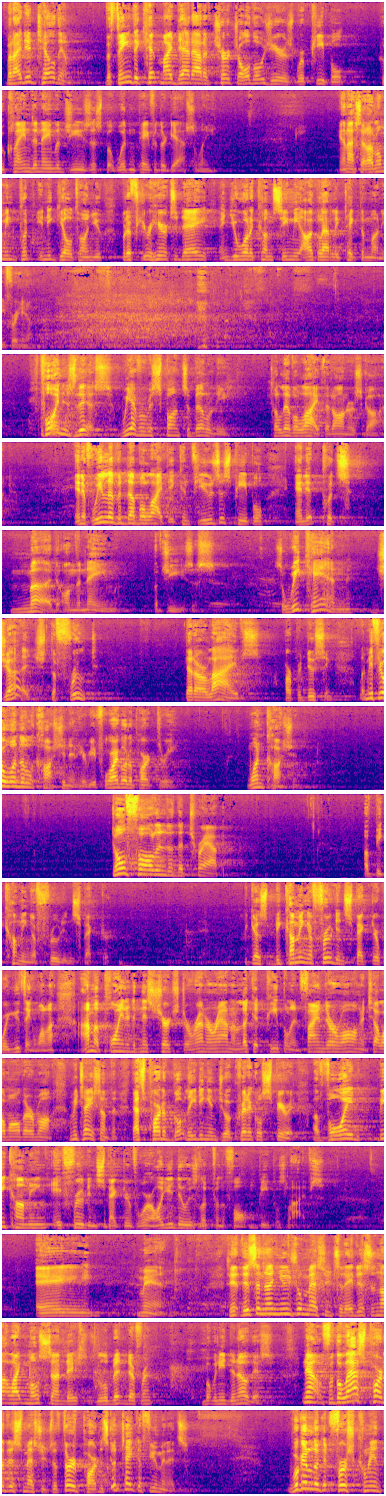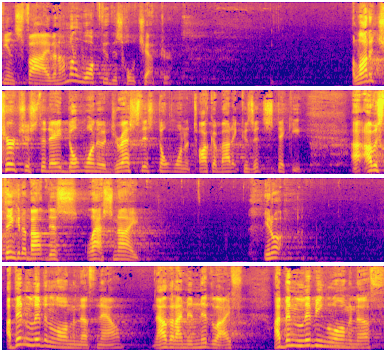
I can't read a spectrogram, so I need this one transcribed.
But I did tell them the thing that kept my dad out of church all those years were people who claimed the name of Jesus but wouldn't pay for their gasoline. And I said, I don't mean to put any guilt on you, but if you're here today and you want to come see me, I'll gladly take the money for him. Point is this we have a responsibility to live a life that honors God. And if we live a double life, it confuses people and it puts mud on the name of Jesus. So we can judge the fruit that our lives are producing. Let me throw one little caution in here before I go to part three. One caution. Don't fall into the trap of becoming a fruit inspector. Because becoming a fruit inspector, where you think, well, I'm appointed in this church to run around and look at people and find they're wrong and tell them all they're wrong. Let me tell you something. That's part of leading into a critical spirit. Avoid becoming a fruit inspector where all you do is look for the fault in people's lives. Amen. See, this is an unusual message today. This is not like most Sundays, it's a little bit different, but we need to know this. Now, for the last part of this message, the third part, it's going to take a few minutes. We're going to look at 1 Corinthians 5, and I'm going to walk through this whole chapter. A lot of churches today don't want to address this, don't want to talk about it because it's sticky. I, I was thinking about this last night. You know, I've been living long enough now, now that I'm in midlife, I've been living long enough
